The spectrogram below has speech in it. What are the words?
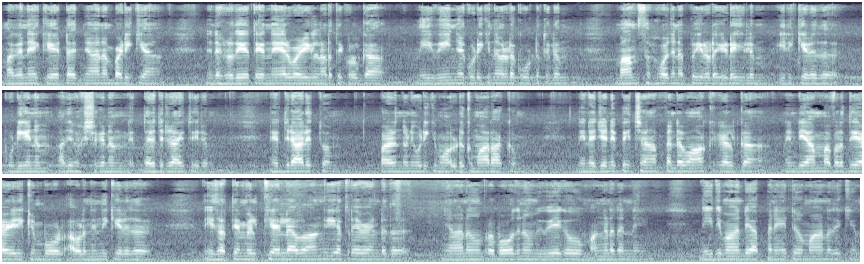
മകനെ കേട്ട് ജ്ഞാനം പഠിക്കുക നിന്റെ ഹൃദയത്തെ നേർവഴിയിൽ നടത്തിക്കൊള്ളുക. നീ വീഞ്ഞ കുടിക്കുന്നവരുടെ കൂട്ടത്തിലും മാംസഭോജനപ്രിയരുടെ ഇടയിലും ഇരിക്കരുത്. കുടിയനും അതിഭക്ഷകനും ദരിദ്രരായിത്തീരും. നിദ്രാലിത്വം പഴന്തുണി കുടിക്കുമാ എടുക്കുമാറാക്കും. നിന്നെ ജനിപ്പിച്ച അപ്പന്റെ വാക്ക് കേൾക്ക. നിന്റെ അമ്മ വൃത്തിയായിരിക്കുമ്പോൾ അവളെ നിന്ദിക്കരുത്. നീ സത്യം വിൽക്കുകയല്ല വാങ്ങുകയത്രേ വേണ്ടത്. ജ്ഞാനവും പ്രബോധനവും വിവേകവും അങ്ങനെ തന്നെ. നീതിമാന്റെ അപ്പൻ ഏറ്റവും ആനന്ദിക്കും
